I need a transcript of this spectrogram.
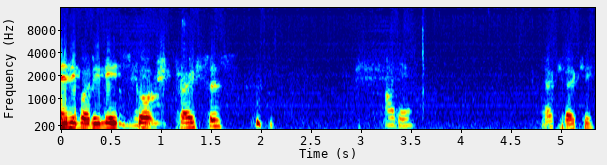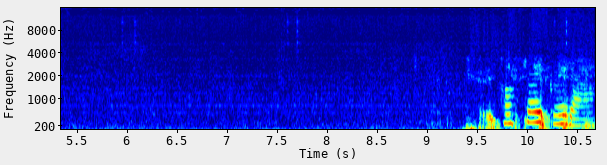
Anybody need Yeah. scorched tracers? I do. Okay, okay. Okay, I'll okay, try a okay, great okay.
